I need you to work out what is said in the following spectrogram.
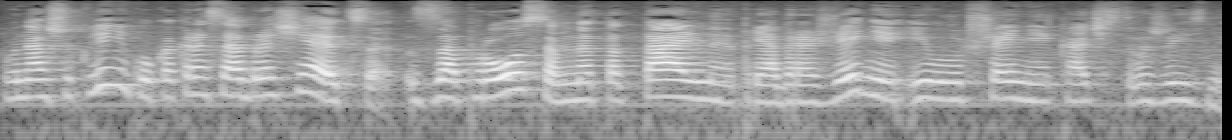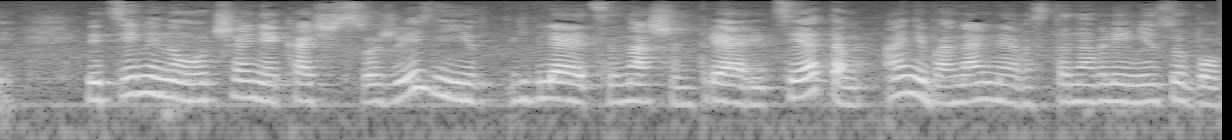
В нашу клинику как раз и обращаются с запросом на тотальное преображение и улучшение качества жизни. Ведь именно улучшение качества жизни является нашим приоритетом, а не банальное восстановление зубов.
